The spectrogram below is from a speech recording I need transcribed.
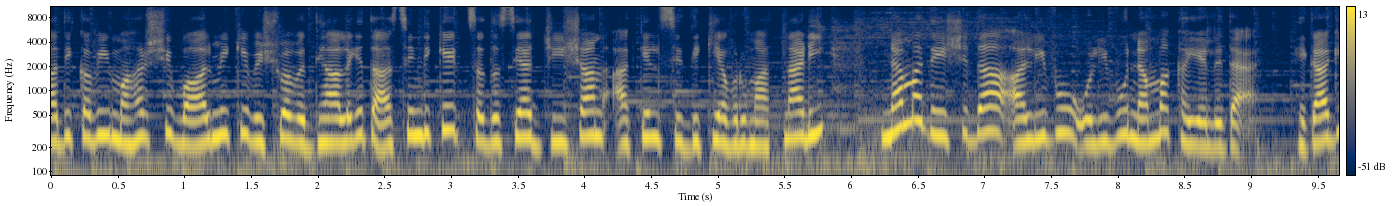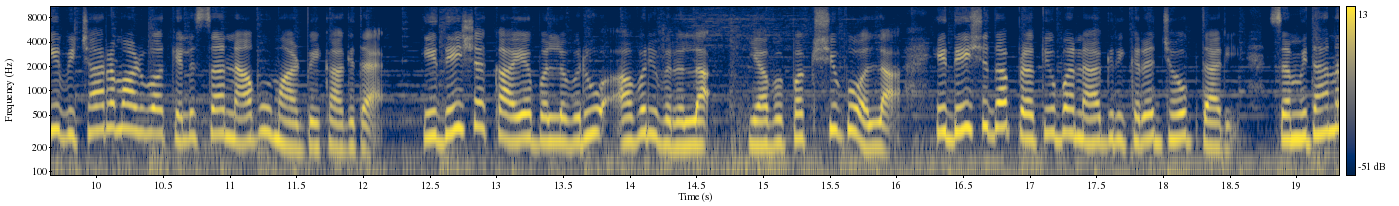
ಆದಿಕವಿ ಮಹರ್ಷಿ ವಾಲ್ಮೀಕಿ ವಿಶ್ವವಿದ್ಯಾಲಯದ ಸಿಂಡಿಕೇಟ್ ಸದಸ್ಯ ಜೀಶಾನ್ ಅಖಿಲ್ ಸಿದ್ದಿಕಿ ಅವರು ಮಾತನಾಡಿ, ನಮ್ಮ ದೇಶದ ಅಳಿವು ಉಳಿವು ನಮ್ಮ ಕೈಯಲ್ಲಿದೆ. ಹೀಗಾಗಿ ವಿಚಾರ ಮಾಡುವ ಕೆಲಸ ನಾವು ಮಾಡಬೇಕಾಗಿದೆ. ಈ ದೇಶ ಕಾಯಬಲ್ಲವರು ಅವರಿವರಲ್ಲ. ಯಾವ ಪಕ್ಷವೂ ಅಲ್ಲ. ಈ ದೇಶದ ಪ್ರತಿಯೊಬ್ಬ ನಾಗರಿಕರ ಜವಾಬ್ದಾರಿ. ಸಂವಿಧಾನ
